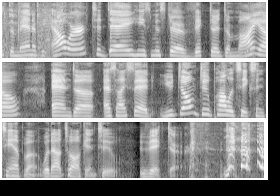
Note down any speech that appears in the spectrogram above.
With the man of the hour. Today, he's Mr. Victor DeMaio. And uh, as I said, you don't do politics in Tampa without talking to Victor.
